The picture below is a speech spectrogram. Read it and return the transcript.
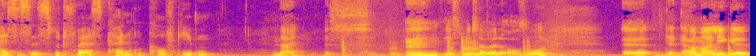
Heißt es, es wird vorerst keinen Rückkauf geben? Nein, es ist mittlerweile auch so. Äh, der damalige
